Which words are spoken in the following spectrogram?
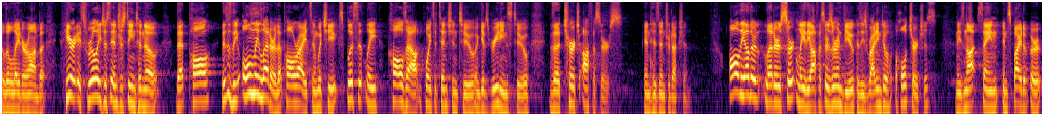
a little later on. But here it's really just interesting to note that Paul this is the only letter that Paul writes in which he explicitly calls out and points attention to and gives greetings to the church officers in his introduction. All the other letters, certainly the officers are in view because he's writing to whole churches. And he's not saying, in spite of, or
